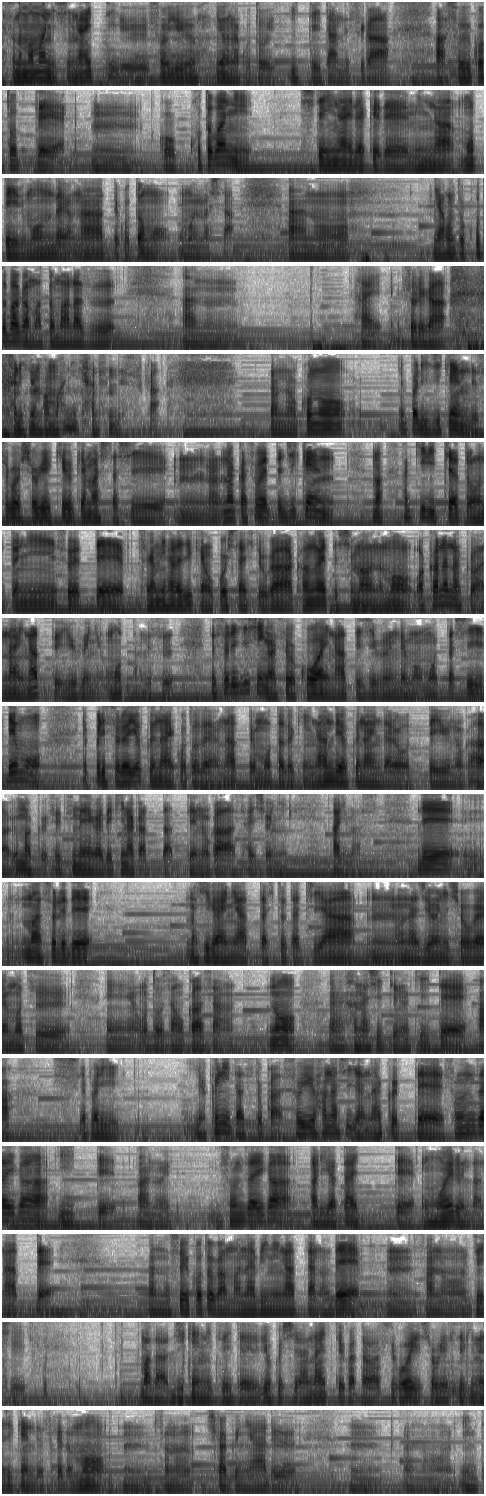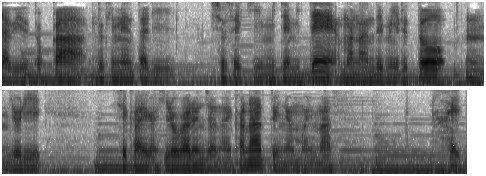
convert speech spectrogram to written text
そのままにしないっていうそういうようなことを言っていたんですがあそういうことって、うん、こう言葉にしていないだけでみんな持っているもんだよなってことも思いました。あのいや本当言葉がまとまらずあのはい。それが ありのままになるんですが。あのこのやっぱり事件ですごい衝撃を受けましたし、うん、なんかそうやって事件まあ、はっきり言っちゃうと本当にそうやって相模原事件を起こした人が考えてしまうのも分からなくはないなっていうふうに思ったんです。でそれ自身がすごい怖いなって自分でも思ったしでもやっぱりそれは良くないことだよなって思った時になんで良くないんだろうっていうのがうまく説明ができなかったっていうのが最初にあります。でまあそれでまあ、被害に遭った人たちや、うん、同じように障害を持つ、えー、お父さんお母さんの、うん、話っていうのを聞いてあやっぱり役に立つとかそういう話じゃなくって存在がいいってあの存在がありがたいって思えるんだなってあのそういうことが学びになったので、うん、あのぜひまだ事件についてよく知らないっていう方はすごい衝撃的な事件ですけども、うん、その近くにある、うん、あのインタビューとかドキュメンタリー書籍見てみて学んでみると、うん、より世界が広がるんじゃないかなというふうに思います。はい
